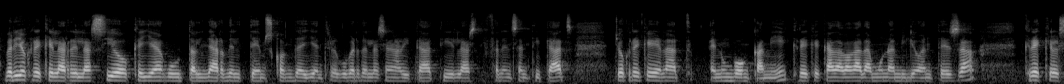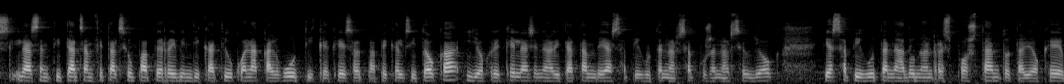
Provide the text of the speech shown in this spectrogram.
A veure, jo crec que la relació que hi ha hagut al llarg del temps, com deia, entre el govern de la Generalitat i les diferents entitats, jo crec que ha anat en un bon camí, crec que cada vegada amb una millor entesa, crec que els, les entitats han fet el seu paper reivindicatiu quan ha calgut i que, que és el paper que els hi toca i jo crec que la Generalitat també ha sapigut anar-se posant al seu lloc i ha sapigut anar donant resposta en tot allò que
